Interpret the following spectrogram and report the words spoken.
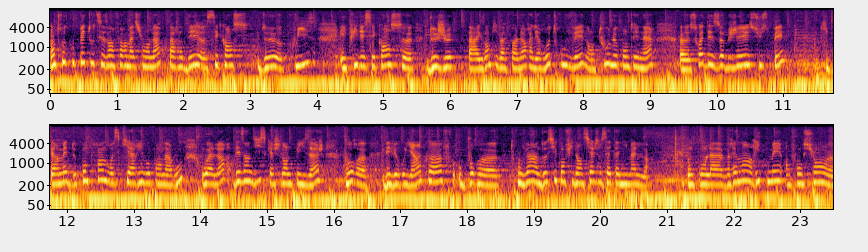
entrecouper toutes ces informations-là par des euh, séquences de euh, quiz et puis des séquences euh, de jeux. Par exemple, il va falloir aller retrouver dans tout le container soit des objets suspects qui permettent de comprendre ce qui arrive au pandarou ou alors des indices cachés dans le paysage pour déverrouiller un coffre ou pour trouver un dossier confidentiel sur cet animal-là. Donc on l'a vraiment rythmé en fonction euh,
